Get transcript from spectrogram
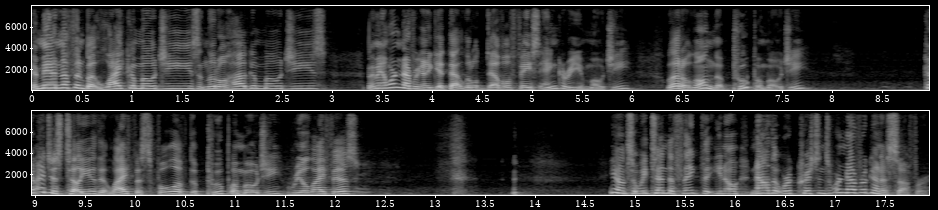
And man, nothing but like emojis and little hug emojis. But man, we're never going to get that little devil face angry emoji, let alone the poop emoji. Can I just tell you that life is full of the poop emoji? Real life is? you know, and so we tend to think that, you know, now that we're Christians, we're never going to suffer.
